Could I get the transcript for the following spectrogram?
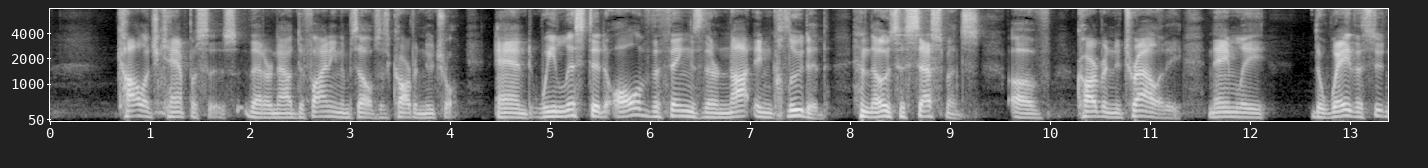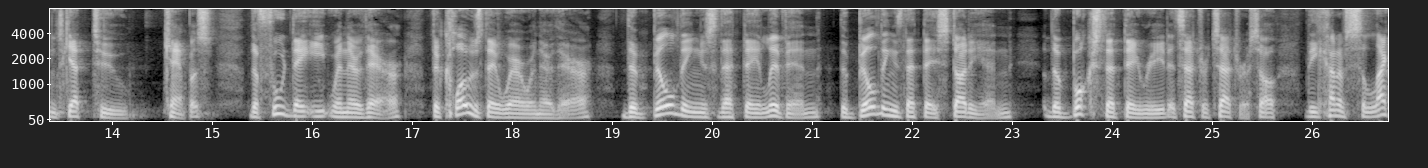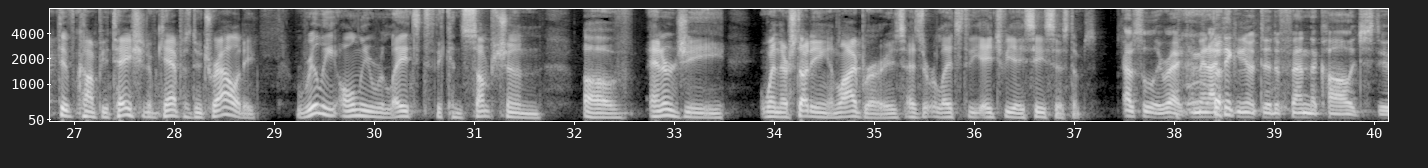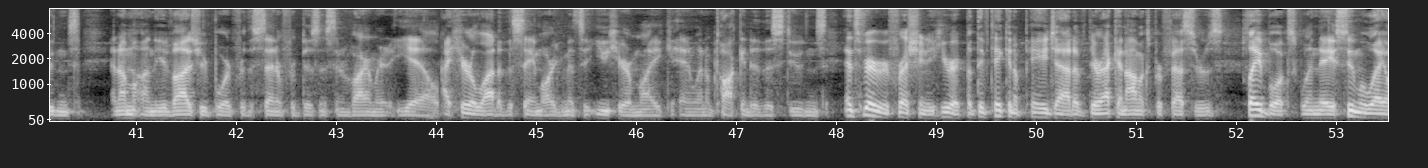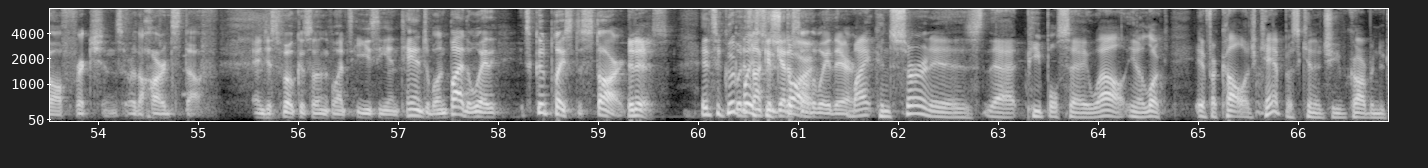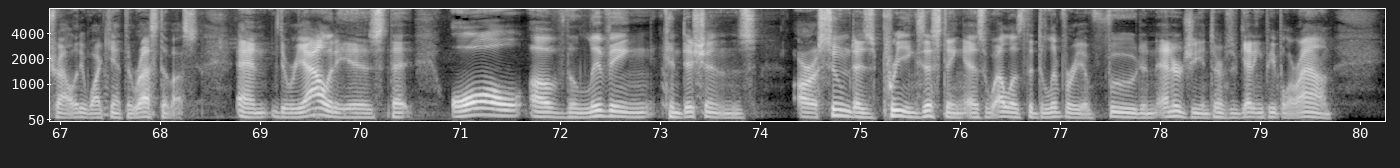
college campuses that are now defining themselves as carbon neutral. And we listed all of the things that are not included in those assessments of carbon neutrality, namely the way the students get to campus, the food they eat when they're there, the clothes they wear when they're there, the buildings that they live in, the buildings that they study in, the books that they read, et cetera, et cetera. So the kind of selective computation of campus neutrality really only relates to the consumption of energy when they're studying in libraries as it relates to the HVAC systems. Absolutely right. I mean, I think, you know, to defend the college students, and I'm on the advisory board for the Center for Business and Environment at Yale, I hear a lot of the same arguments that you hear, Mike, and when I'm talking to the students, it's very refreshing to hear it, but they've taken a page out of their economics professors' playbooks when they assume away all frictions or the hard stuff and just focus on what's easy and tangible. And by the way, it's a good place to start. It is. It's a good but place it's not to start. get us all the way there. My concern is that people say, well, you know, look, if a college campus can achieve carbon neutrality, why can't the rest of us? And the reality is that all of the living conditions are assumed as pre-existing as well as the delivery of food and energy in terms of getting people around.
